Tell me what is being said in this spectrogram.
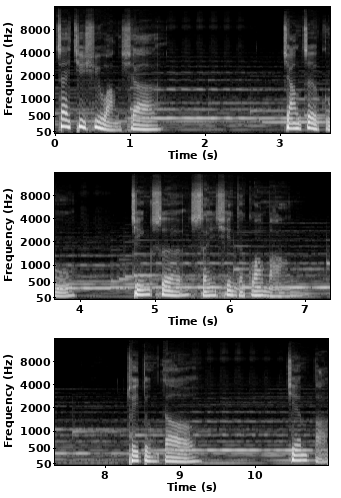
再继续往下，将这股金色神性的光芒推动到肩膀，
